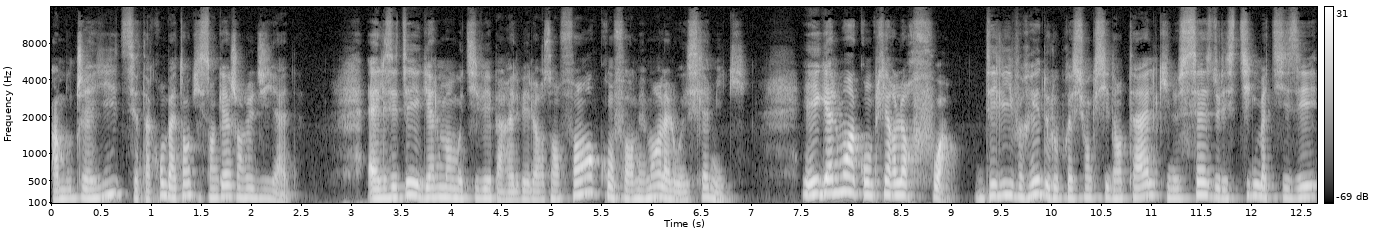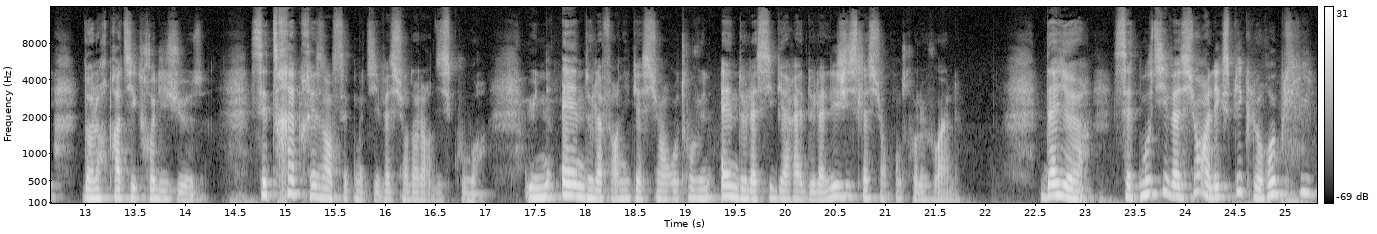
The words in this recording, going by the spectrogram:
Un moudjahid, c'est un combattant qui s'engage dans le djihad. Elles étaient également motivées par élever leurs enfants conformément à la loi islamique. Et également accomplir leur foi, délivrées de l'oppression occidentale qui ne cesse de les stigmatiser dans leurs pratiques religieuses. C'est très présent cette motivation dans leur discours. Une haine de la fornication, on retrouve une haine de la cigarette, de la législation contre le voile. D'ailleurs, cette motivation, elle explique le repli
